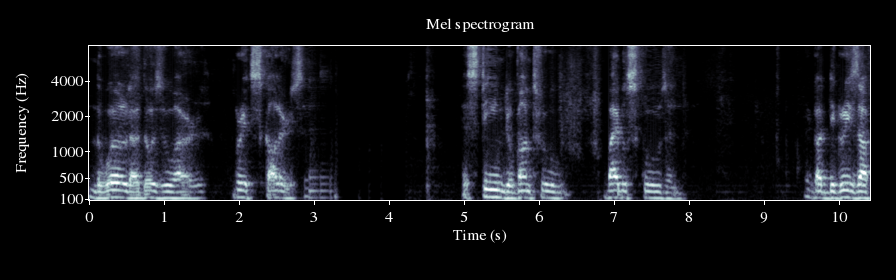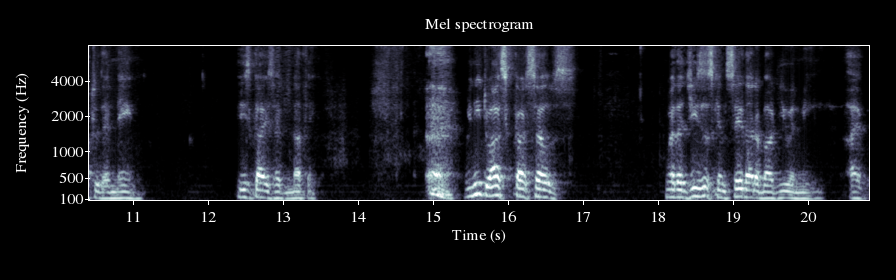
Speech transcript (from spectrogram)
in the world are those who are great scholars, esteemed, who've gone through Bible schools and got degrees after their name. These guys had nothing. we need to ask ourselves whether Jesus can say that about you and me. I have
